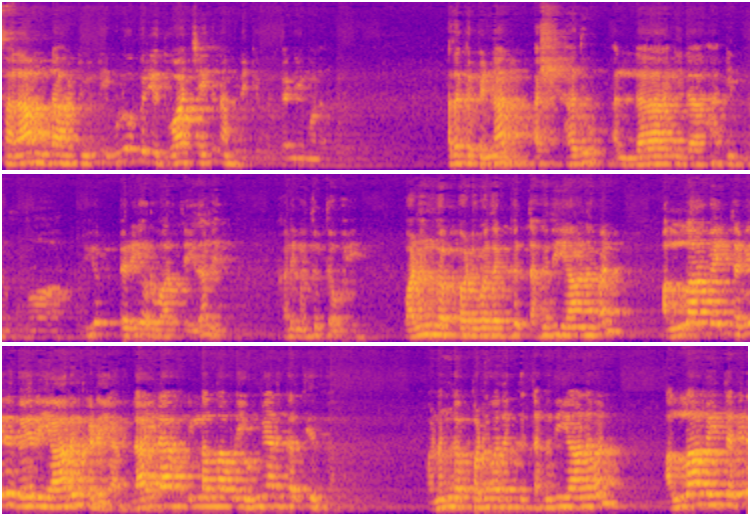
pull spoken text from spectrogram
சலாம் உண்டாகட்டும் என்று இவ்வளவு பெரிய துவா செய்து நாம் முடிக்கிறோம் கண்ணியமானவர்கள். அதற்கு பின்னால் அஷ்ஹது அல்லா இலாஹ இல்லல்லாஹ். மிகப்பெரிய ஒரு வார்த்தை தான் இது. கலிமத்து தொகை வணங்கப்படுவதற்கு தகுதியானவன் அல்லாவை தவிர வேறு யாரும் கிடையாது. லாயிலாக இல்லல்லாவுடைய உண்மையான கருத்து இதுதான். வணங்கப்படுவதற்கு தகுதியானவன் அல்லாவை தவிர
